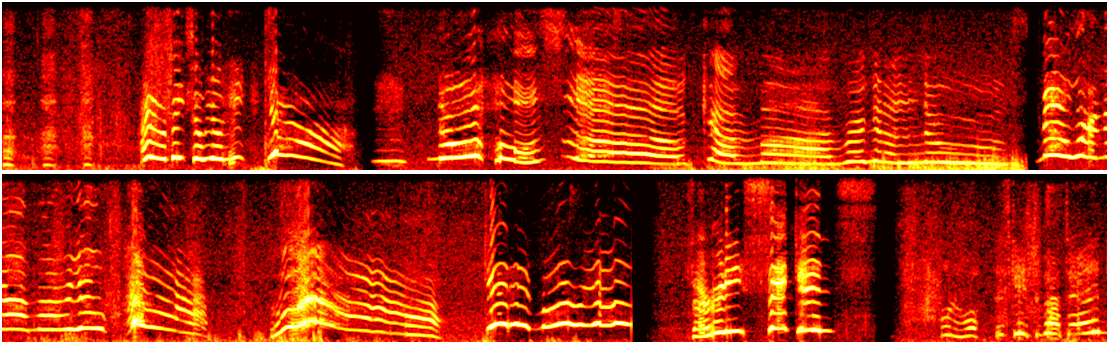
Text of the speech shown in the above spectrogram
I don't think so, Yogi. Yeah. No, so come on, we're gonna lose. No, we're not, Mario. Ha! Ah! Get it, Mario. Thirty seconds. Oh no, this game's about to end.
